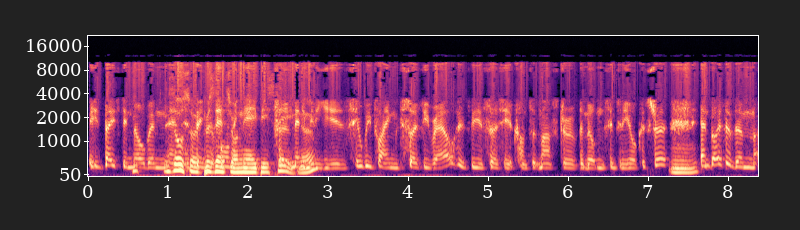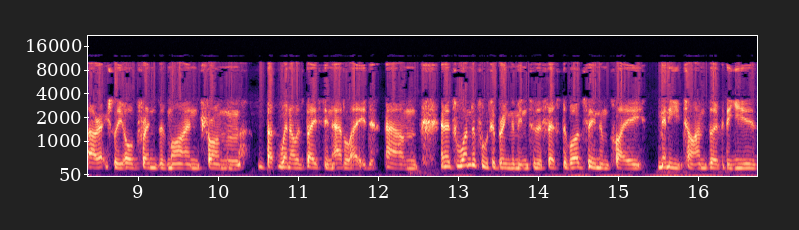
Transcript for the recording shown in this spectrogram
he's based in Melbourne. He's and also a presenter on the ABC, for many no? many years. He'll be playing with Sophie Rowell, who's the associate concertmaster of the Melbourne Symphony Orchestra, Mm-hmm. and both of them are actually old friends of mine from but when I was based in Adelaide. Um, and it's wonderful to bring them into the festival. I've seen them play many times over the years,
